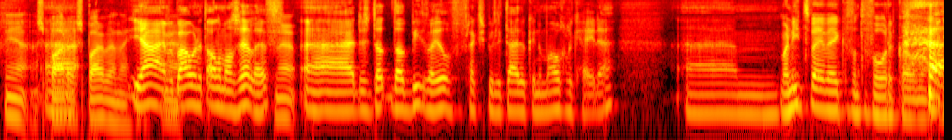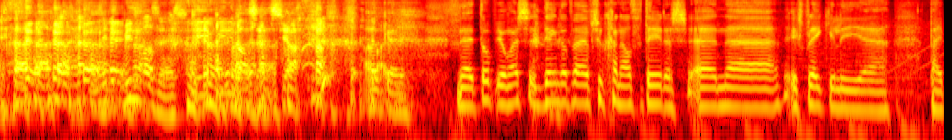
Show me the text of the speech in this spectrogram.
Ja, sparren, Eh, sparren we mee. Ja, en we bouwen het allemaal zelf. Ja. Eh, dus dat, dat biedt wel heel veel flexibiliteit ook in de mogelijkheden. Ehm Maar niet twee weken van tevoren komen. Minimaal zes. minimaal zes, ja. Oké. Nee, top jongens. Ik denk dat wij op zoek gaan naar adverteerders. En eh, ik spreek jullie eh, bij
